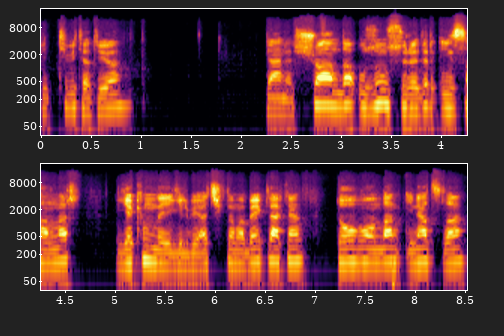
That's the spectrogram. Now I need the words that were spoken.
bir tweet atıyor. Yani şu anda uzun süredir insanlar yakımla ilgili bir açıklama beklerken Dovon'dan inatla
